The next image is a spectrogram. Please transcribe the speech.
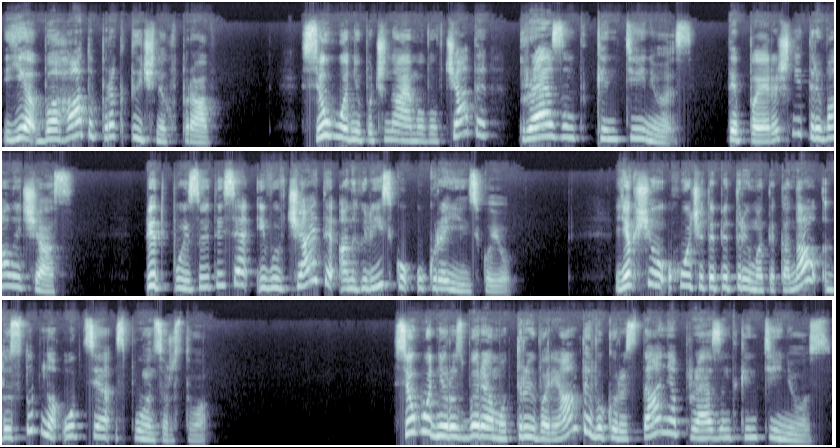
є багато практичних вправ. Сьогодні починаємо вивчати Present Continuous теперішній тривалий час. Підписуйтеся і вивчайте англійську українською. Якщо хочете підтримати канал, доступна опція спонсорство. Сьогодні розберемо три варіанти використання Present Continuous.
